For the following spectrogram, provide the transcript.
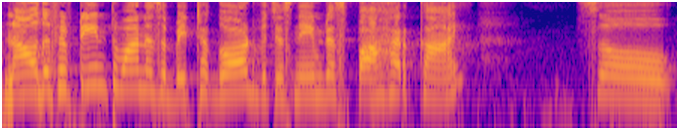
Now the 15th one is a bitter gourd which is named as Paharkai. So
